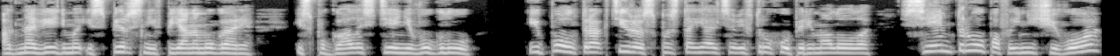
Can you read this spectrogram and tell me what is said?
одна ведьма из перстней в пьяном угаре испугалась тени в углу и пол трактира с постояльцами в труху перемолола. Семь трупов и ничего.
